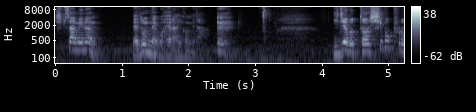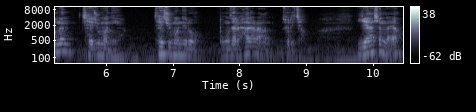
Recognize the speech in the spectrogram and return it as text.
13일은 내 돈 내고 해라 이겁니다. 이제부터 15%는 제 주머니예요. 제 주머니로 봉사를 하라는 소리죠. 이해하셨나요?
